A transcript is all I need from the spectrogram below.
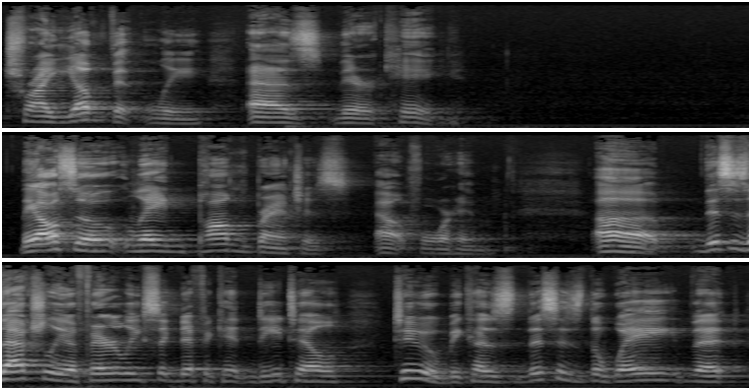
triumphantly as their king. They also laid palm branches out for him. Uh, this is actually a fairly significant detail, too, because this is the way that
